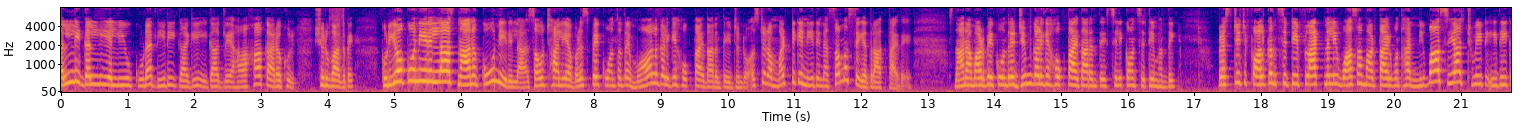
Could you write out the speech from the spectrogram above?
ಗಲ್ಲಿ ಗಲ್ಲಿಯಲ್ಲಿಯೂ ಕೂಡ ನೀರಿಗಾಗಿ ಈಗಾಗಲೇ ಹಾಹಾಕಾರ ಶುರುವಾಗಿದೆ. ಕುಡಿಯೋಕ್ಕೂ ನೀರಿಲ್ಲ, ಸ್ನಾನಕ್ಕೂ ನೀರಿಲ್ಲ. ಶೌಚಾಲಯ ಬಳಸಬೇಕು ಅಂತಂದ್ರೆ ಮಾಲ್ಗಳಿಗೆ ಹೋಗ್ತಾ ಇದ್ದಾರಂತೆ ಜನರು. ಅಷ್ಟರ ಮಟ್ಟಿಗೆ ನೀರಿನ ಸಮಸ್ಯೆ ಎದುರಾಗ್ತಾ ಇದೆ. ಸ್ನಾನ ಮಾಡಬೇಕು ಅಂದ್ರೆ ಜಿಮ್ಗಳಿಗೆ ಹೋಗ್ತಾ ಇದ್ದಾರಂತೆ ಸಿಲಿಕಾನ್ ಸಿಟಿ ಮಂದಿ. ಪ್ರೆಸ್ಟೀಜ್ ಫಾಲ್ಕನ್ ಸಿಟಿ ಫ್ಲಾಟ್ನಲ್ಲಿ ವಾಸ ಮಾಡ್ತಾ ಇರುವಂತಹ ನಿವಾಸಿಯ ಟ್ವೀಟ್ ಇದೀಗ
